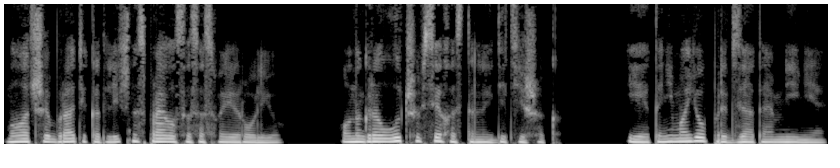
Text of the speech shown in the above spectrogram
Младший братик отлично справился со своей ролью. Он играл лучше всех остальных детишек. И это не мое предвзятое мнение.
